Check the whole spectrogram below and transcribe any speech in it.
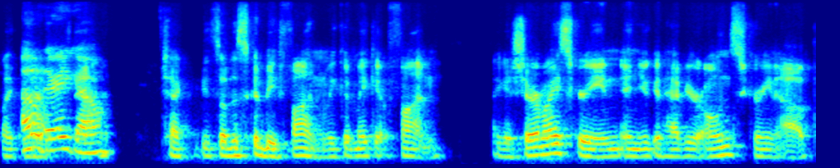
Like. Oh, there you go. Check, so this could be fun. We could make it fun. I could share my screen and you could have your own screen up.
